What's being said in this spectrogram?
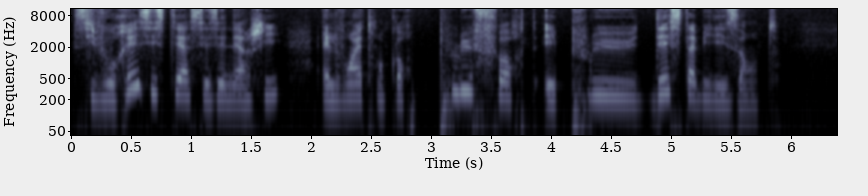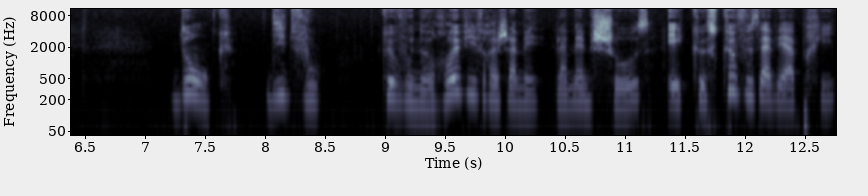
Si vous résistez à ces énergies, elles vont être encore plus fortes et plus déstabilisantes. Donc, dites-vous que vous ne revivrez jamais la même chose et que ce que vous avez appris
